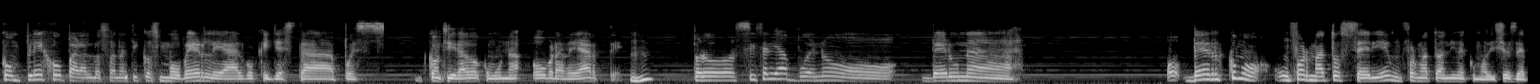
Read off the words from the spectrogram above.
complejo para los fanáticos moverle a algo que ya está pues considerado como una obra de arte. Pero sí sería bueno ver una ver como un formato serie, un formato anime, como dices, de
